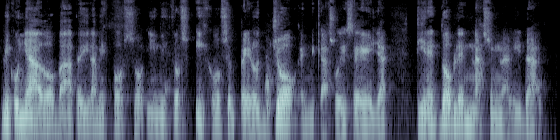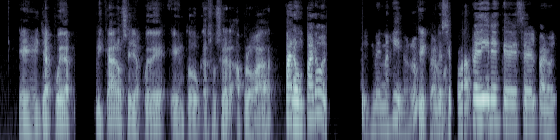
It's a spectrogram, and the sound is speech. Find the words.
mi cuñado va a pedir a mi esposo y mis dos hijos, pero yo, en mi caso, dice ella, tiene doble nacionalidad. ¿Ella puede aplicar o sea, ella puede, en todo caso, ser aprobada? Para un parol, me imagino, ¿no? Sí, claro. Porque si lo va a pedir es que debe ser el parol.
